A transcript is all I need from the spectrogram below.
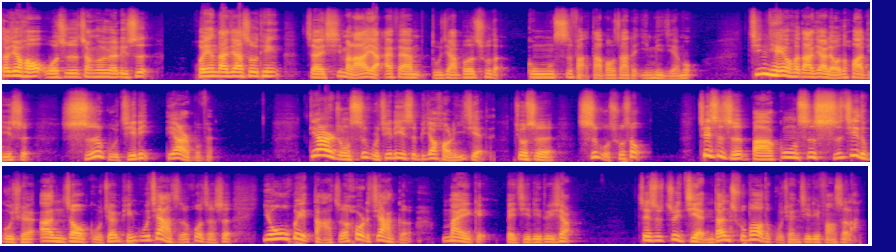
大家好，我是张高原律师，欢迎大家收听在喜马拉雅 FM 独家播出的《公司法大爆炸》的音频节目。今天要和大家聊的话题是实股激励第二部分。第二种实股激励是比较好理解的，就是实股出售。这是指把公司实际的股权按照股权评估价值或者是优惠打折后的价格卖给被激励对象，这是最简单粗暴的股权激励方式了。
